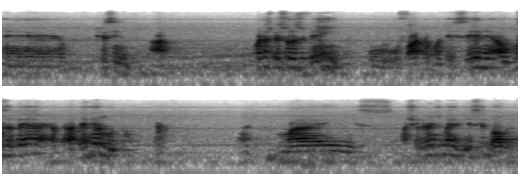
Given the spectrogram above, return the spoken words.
é, assim, a, quando as pessoas veem o, o fato acontecer, né, alguns até, até relutam. Né, mas acho que a grande maioria se dobra.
